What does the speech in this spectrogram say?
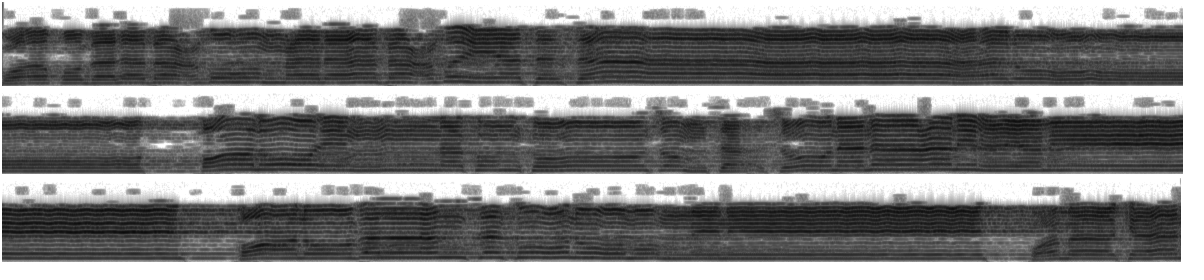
وأقبل بعضهم على بعض يتساءلون. إنكم كنتم تأتوننا عن اليمين. قالوا بل لم تكونوا مؤمنين. وما كان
